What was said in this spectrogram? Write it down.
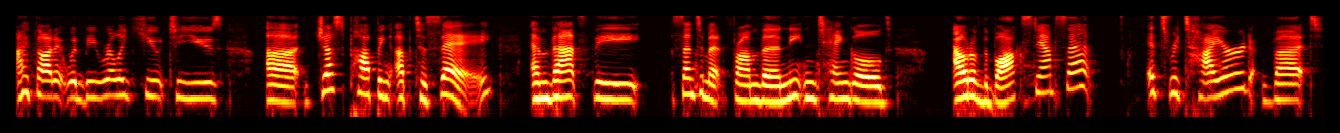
I thought it would be really cute to use uh, just popping up to say, and that's the sentiment from the Neat and Tangled out of the box stamp set. It's retired, but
